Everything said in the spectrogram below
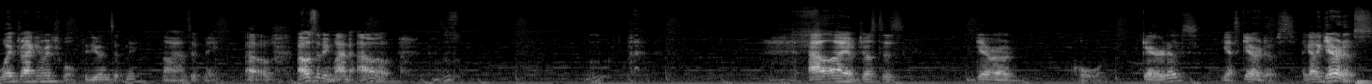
White Dragon Ritual. Did you unzip me? No, I unzipped me. Oh. I was zipping my I don't know. Ally of Justice Gyarados. Gyarados? Yes, Gyarados. I got a Gyarados.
